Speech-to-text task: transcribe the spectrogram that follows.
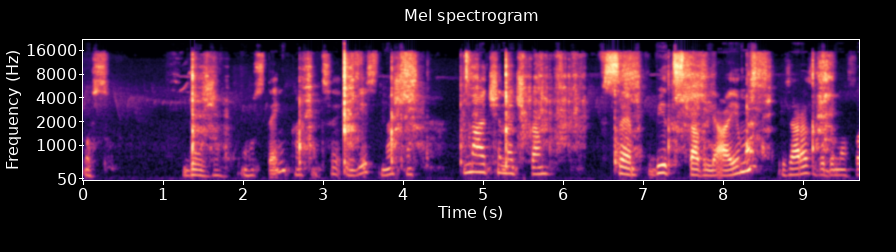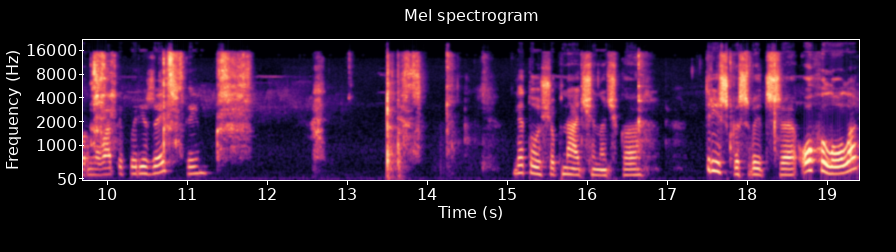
Ось дуже густенька. А це і є наша начиночка. Все відставляємо. І зараз будемо формувати пиріжечки. Для того, щоб начиночка трішки швидше охолола,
